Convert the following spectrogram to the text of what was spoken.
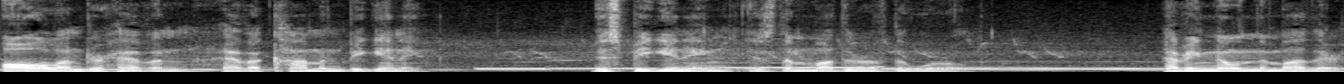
All under heaven have a common beginning. This beginning is the mother of the world. Having known the mother,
